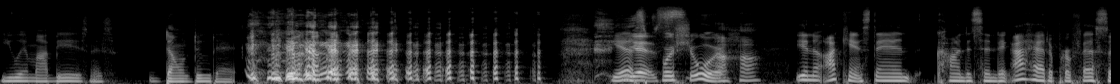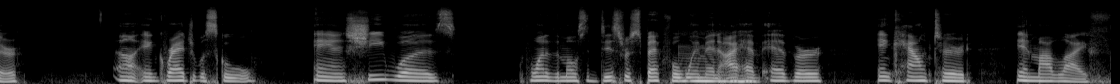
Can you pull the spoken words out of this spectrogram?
You in my business. Don't do that. Yes, Yes. for sure. Uh huh. You know, I can't stand condescending. I had a professor uh, in graduate school, and she was one of the most disrespectful women I have ever encountered in my life.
